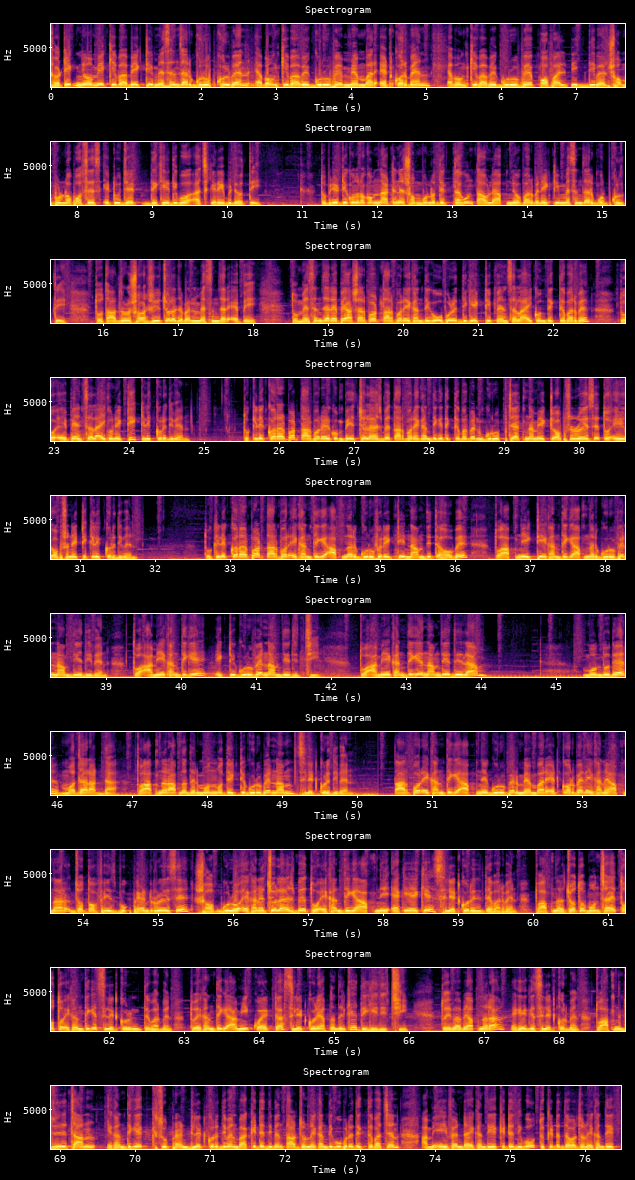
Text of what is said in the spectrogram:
সঠিক নিয়মে কীভাবে একটি মেসেঞ্জার গ্রুপ খুলবেন এবং কীভাবে গ্রুপে মেম্বার অ্যাড করবেন এবং কীভাবে গ্রুপে প্রোফাইল পিক দিবেন সম্পূর্ণ প্রসেস এ টু জেড দেখিয়ে দিব আজকের এই ভিডিওতে। তো ভিডিওটি কোনো রকম না টেনে সম্পূর্ণ দেখতে থাকুন, তাহলে আপনিও পারবেন একটি মেসেঞ্জার গ্রুপ খুলতে। তো তার জন্য সরাসরি চলে যাবেন মেসেঞ্জার অ্যাপে তো মেসেঞ্জার অ্যাপে আসার পর তারপরে এখান থেকে উপরের দিকে একটি পেন্সিল আইকন দেখতে পারবেন। তো এই পেন্সিল আইকনে একটি ক্লিক করে দিবেন। তো ক্লিক করার পর তারপরে এরকম পেজ চলে আসবে। তারপর এখান থেকে দেখতে পারবেন গ্রুপ চ্যাট নামে একটি অপশন রয়েছে। তো এই অপশনে একটি ক্লিক করে দিবেন। তো ক্লিক করার পর তারপর এখান থেকে আপনার গ্রুপের একটি নাম দিতে হবে। তো আপনি একটি এখান থেকে আপনার গ্রুপের নাম দিয়ে দিবেন। তো আমি এখান থেকে একটি গ্রুপের নাম দিয়ে দিচ্ছি। তো আমি এখান থেকে নাম দিয়ে দিলাম বন্ধুদের মজার আড্ডা। তো আপনারা আপনাদের মন মতো একটি গ্রুপের নাম সিলেক্ট করে দিবেন। তারপর এখান থেকে আপনি গ্রুপের মেম্বার অ্যাড করবেন। এখানে আপনার যত ফেসবুক ফ্রেন্ড রয়েছে, সবগুলো এখানে চলে আসবে। তো এখান থেকে আপনি একে একে সিলেক্ট করে নিতে পারবেন। তো আপনার যত মন চায়, তত এখান থেকে সিলেক্ট করে নিতে পারবেন। তো এখান থেকে আমি কয়েকটা সিলেক্ট করে আপনাদেরকে দেখিয়ে দিচ্ছি। তো এইভাবে আপনারা একে একে সিলেক্ট করবেন। তো আপনি যদি চান, এখান থেকে কিছু ফ্রেন্ড ডিলেট করে দিবেন বা কেটে দিবেন, তার জন্য এখান থেকে উপরে দেখতে পাচ্ছেন, আমি এই ফ্যানটা এখান থেকে কেটে দিব। তো কেটে দেওয়ার জন্য এখান থেকে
